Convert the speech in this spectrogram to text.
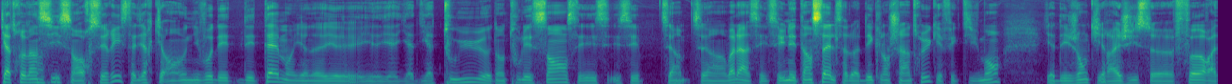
86 en hors série, c'est-à-dire qu'au niveau des, des thèmes, il y, a, il y a- il y a- il y a tout eu dans tous les sens et c'est- un- un- voilà, c'est une étincelle, ça doit déclencher un truc. Effectivement, il y a des gens qui réagissent euh, fort à,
